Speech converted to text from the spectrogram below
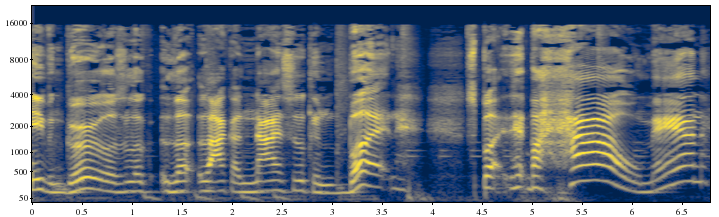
Even girls look, look like a nice looking butt. But but how, man?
